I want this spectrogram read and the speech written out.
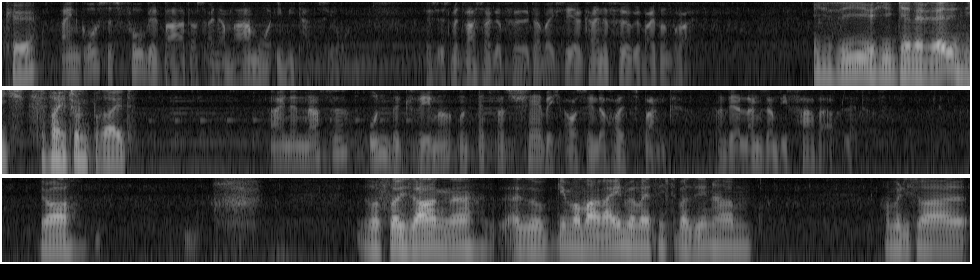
Okay. Ein großes Vogelbad aus einer Marmorimitation. Es ist mit Wasser gefüllt, aber ich sehe keine Vögel weit und breit. Ich sehe hier generell nichts weit und breit. Eine nasse, unbequeme und etwas schäbig aussehende Holzbank, an der langsam die Farbe abblättert. Ja. Was soll ich sagen, ne? Also gehen wir mal rein, wenn wir jetzt nichts übersehen haben. Haben wir diesmal...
